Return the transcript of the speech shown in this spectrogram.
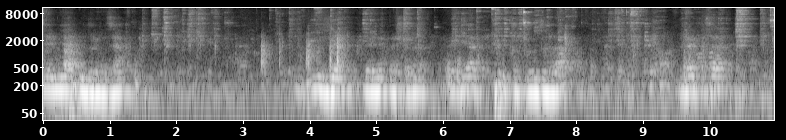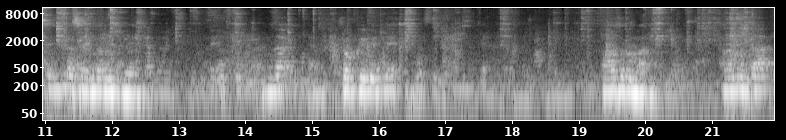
Emniyet Müdürümüze Yüzde Devlet Başkanı ve diğer tüm katılımcılara herkese sevgi ve saygılarımı sunuyorum. Burada çok kıymetli Hazırım var. Aramızda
